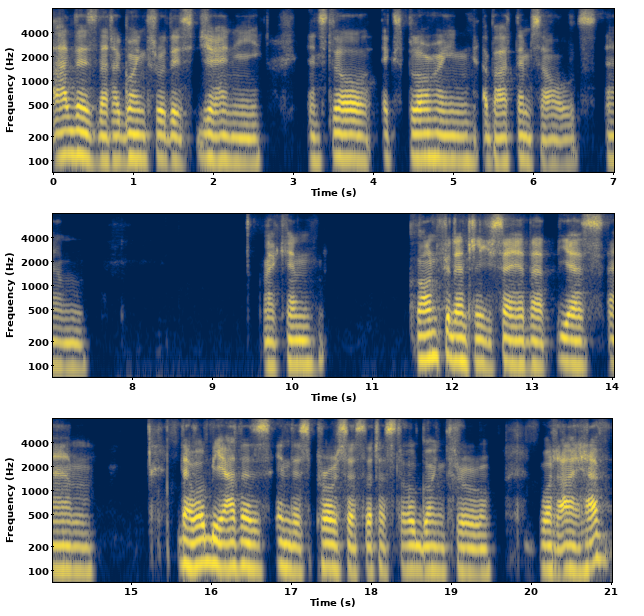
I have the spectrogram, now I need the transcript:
others that are going through this journey and still exploring about themselves. Um, I can confidently say that yes, um, there will be others in this process that are still going through what I have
